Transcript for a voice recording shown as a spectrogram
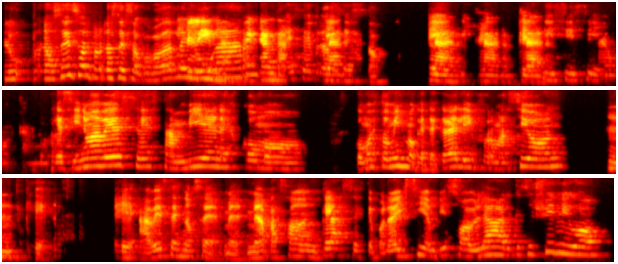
proceso al proceso, como darle lugar a ese proceso. Claro, claro, claro. Sí, sí, sí. Porque si no, a veces también es como, como esto mismo, que te cae la información, mm. que eh, a veces, no sé, me, me, ha pasado en clases que por ahí sí empiezo a hablar, qué sé yo, y digo,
